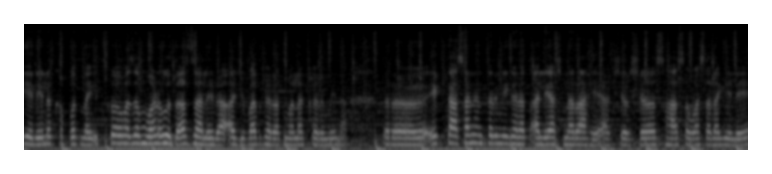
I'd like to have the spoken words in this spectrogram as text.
गेलेलं खपत नाही. इतकं माझं मन उदास झालेलं अजिबात घरात मला करमेना तर एक तासानंतर मी घरात आले असणार आहे. अक्षरशः सहा सव्वासाला गेले.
